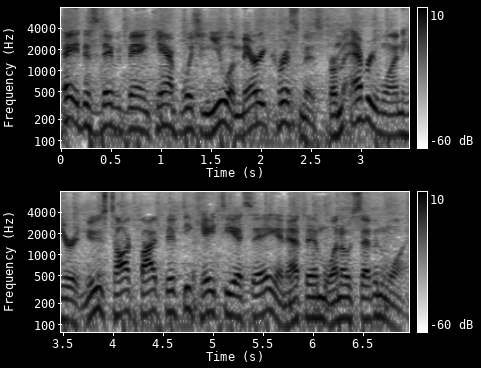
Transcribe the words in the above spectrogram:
Hey, this is David Van Camp wishing you a Merry Christmas from everyone here at News Talk 550 KTSA and FM 1071.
